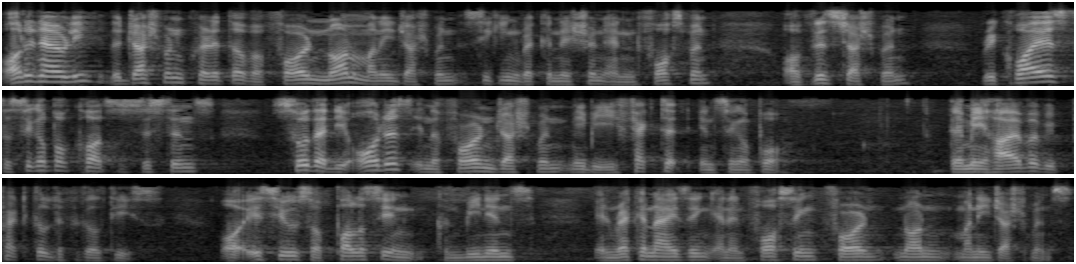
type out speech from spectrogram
Ordinarily, the judgment creditor of a foreign non-money judgment seeking recognition and enforcement of this judgment requires the Singapore court's assistance so that the orders in the foreign judgment may be effected in Singapore. There may, however, be practical difficulties or issues of policy and convenience in recognizing and enforcing foreign non-money judgments,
